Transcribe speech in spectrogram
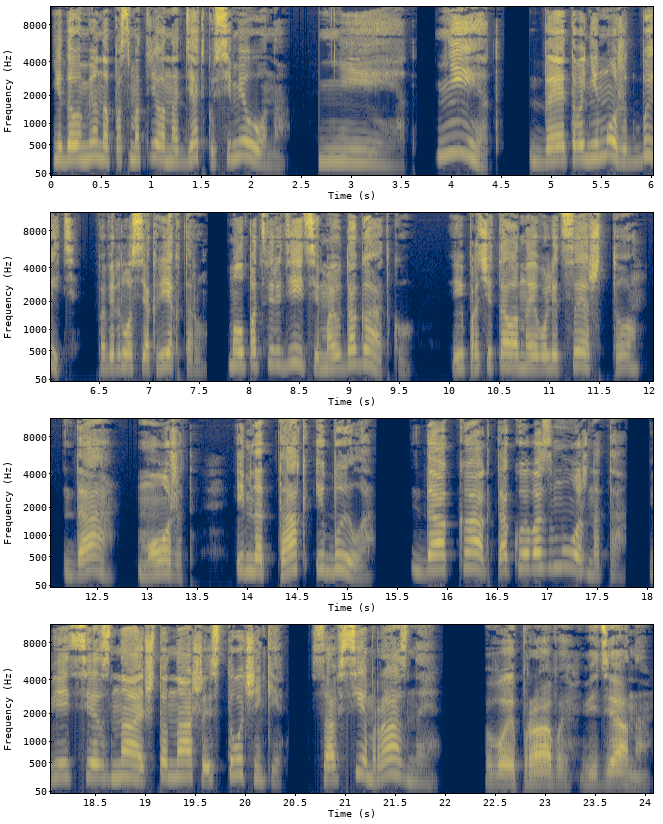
недоуменно посмотрела на дядьку Симеона. Нет, нет, до этого не может быть, повернулась я к ректору, мол, подтвердите мою догадку. И прочитала на его лице, что да, может. Именно так и было. Да как такое возможно-то? Ведь все знают, что наши источники совсем разные. Вы правы, Ведяна.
